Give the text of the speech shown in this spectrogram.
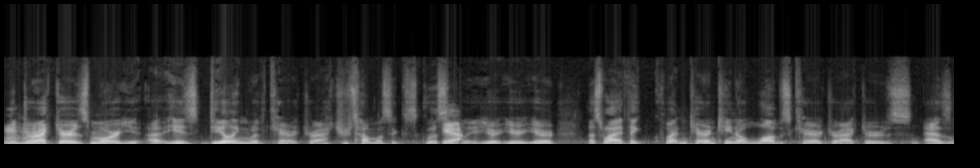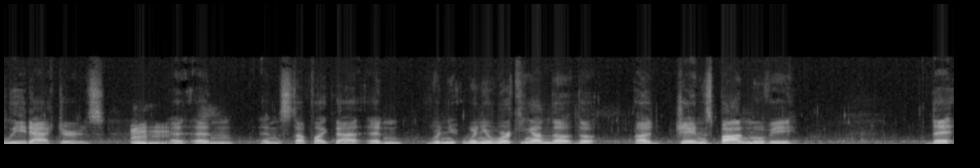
the director is more. Uh, he's dealing with character actors almost exclusively. You're you're you're. That's why I think Quentin Tarantino loves character actors as lead actors Mm-hmm. and, and and stuff like that. And when you when you're working on the the uh, James Bond movie, that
